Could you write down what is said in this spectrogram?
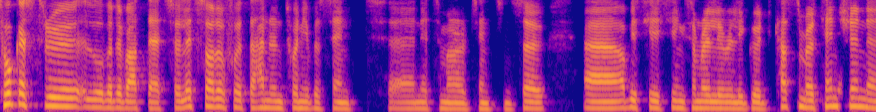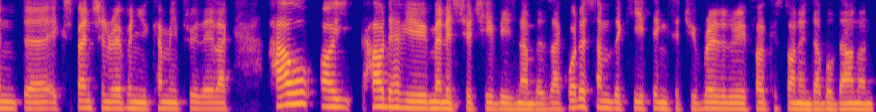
talk us through a little bit about that so let's start off with 120% uh, net MRR retention so uh, obviously seeing some really really good customer attention and uh, expansion revenue coming through there like how are you, how have you managed to achieve these numbers? Like what are some of the key things that you've really really focused on and doubled down on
